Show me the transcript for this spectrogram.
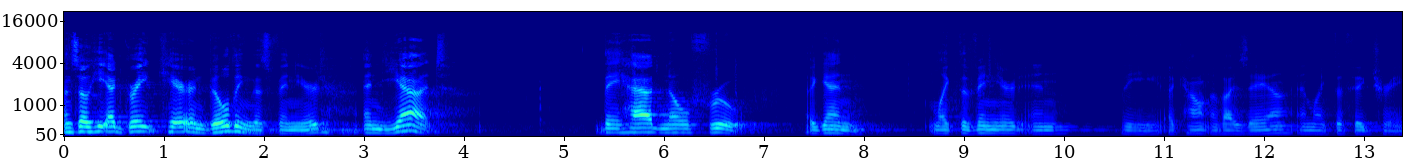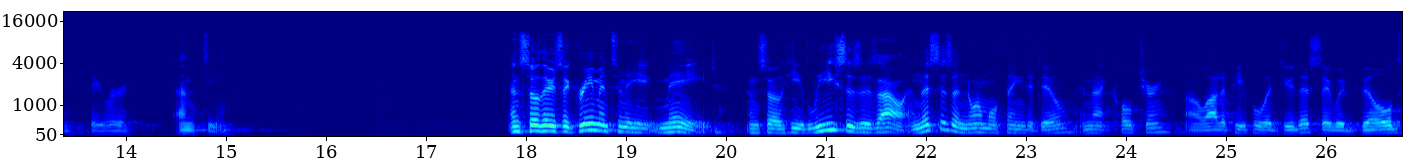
And so he had great care in building this vineyard, and yet they had no fruit. Again, like the vineyard in the account of Isaiah, and like the fig tree, they were empty. And so there's agreement to be made. And so he leases it out. And this is a normal thing to do in that culture. A lot of people would do this. They would build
